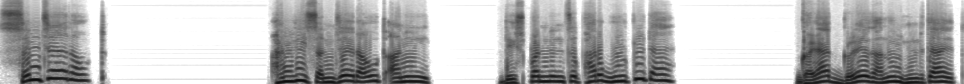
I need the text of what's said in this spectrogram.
संजय राऊत. हल्ली संजय राऊत आणि देशपांडेंचं फार गुळपीट आहे. गळ्यात गळे घालून हिंडतायत.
